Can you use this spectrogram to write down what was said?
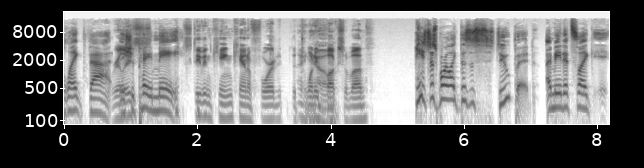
Blank that. Really? They should pay me. Stephen King can't afford the I 20 know. bucks a month. He's just more like, this is stupid. I mean, it's like, it,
